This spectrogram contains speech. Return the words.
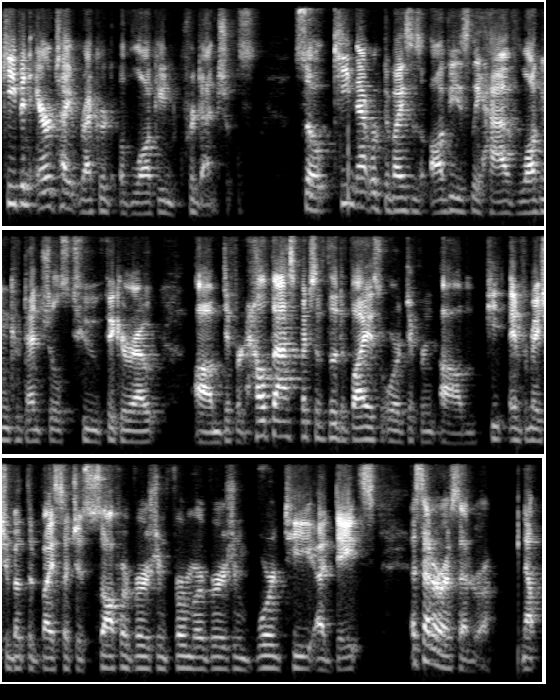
Keep an airtight record of login credentials. So, key network devices obviously have login credentials to figure out um, different health aspects of the device or different um, information about the device, such as software version, firmware version, warranty uh, dates, etc., etc. Now,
